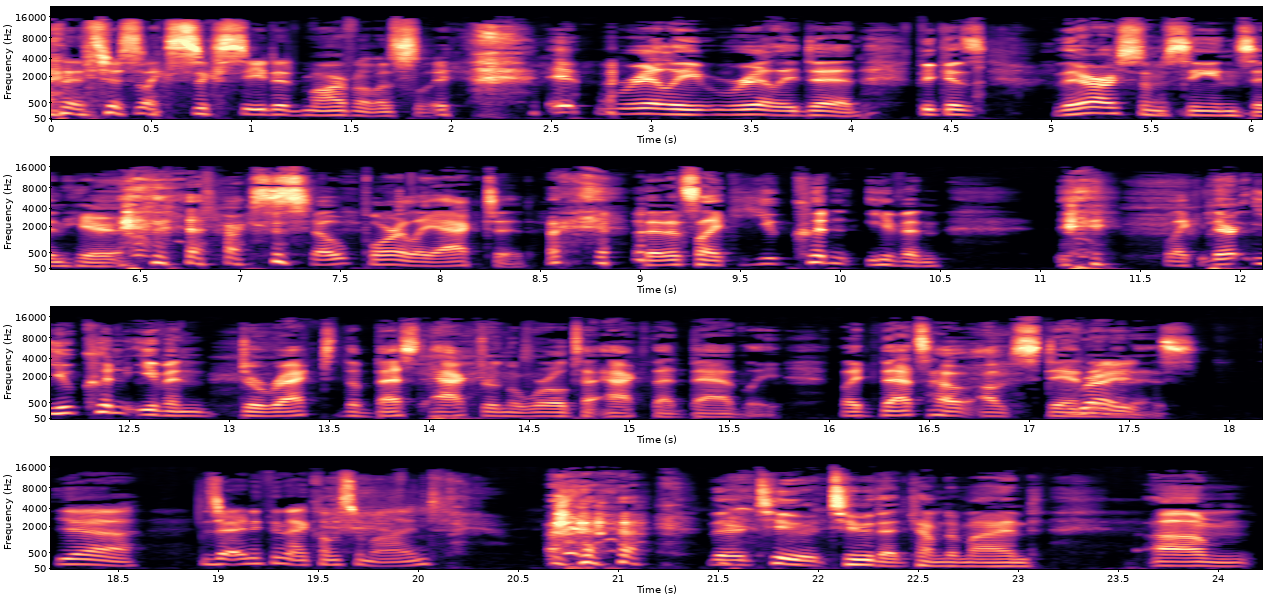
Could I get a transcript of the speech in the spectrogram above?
and it just like succeeded marvelously. It really, really did because there are some scenes in here that are so poorly acted that it's like you couldn't even. like there you couldn't even direct the best actor in the world to act that badly like that's how outstanding Right. it is Yeah. Is there anything that comes to mind? there are two two that come to mind. Um,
